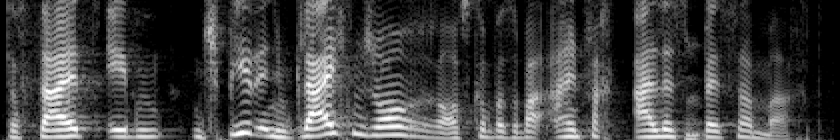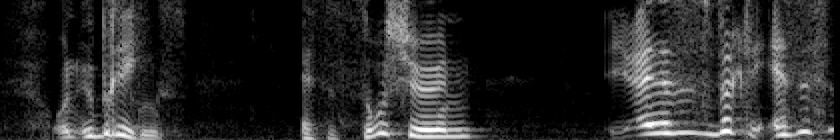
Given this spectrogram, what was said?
dass da jetzt eben ein Spiel in dem gleichen Genre rauskommt, was aber einfach alles besser macht. Und übrigens, es ist so schön, es ist wirklich, es ist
